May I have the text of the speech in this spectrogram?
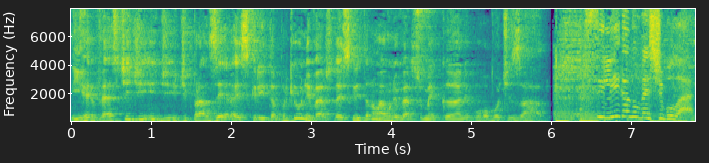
e reveste de, de, de prazer a escrita, porque o universo da escrita não é um universo mecânico, robotizado. Se liga no vestibular.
